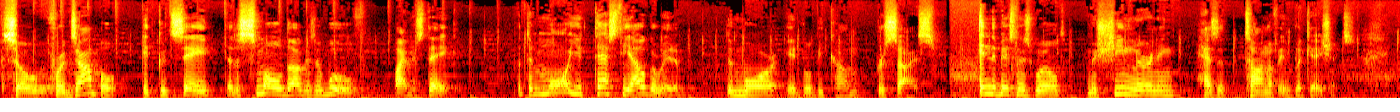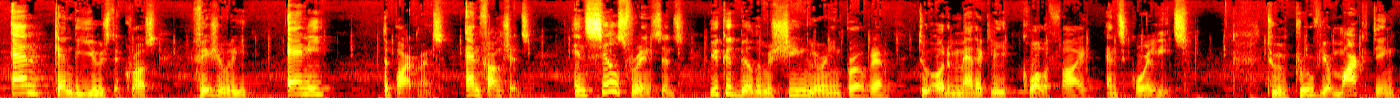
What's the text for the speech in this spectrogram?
So, for example, it could say that a small dog is a wolf by mistake. But the more you test the algorithm, the more it will become precise. In the business world, machine learning has a ton of implications and can be used across visually any departments and functions. In sales, for instance, you could build a machine learning program to automatically qualify and score leads. To improve your marketing,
